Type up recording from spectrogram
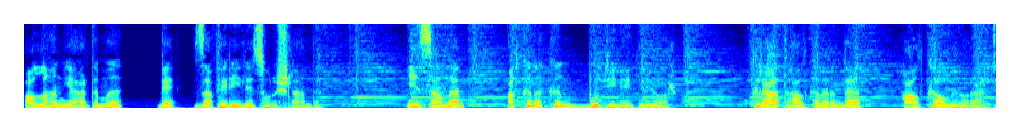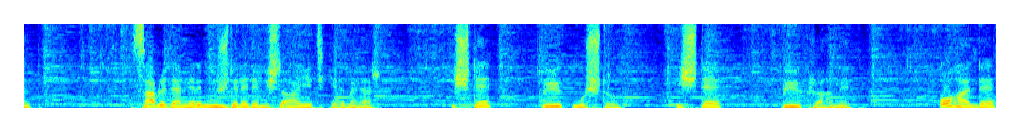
Allah'ın yardımı ve zaferiyle sonuçlandı. İnsanlar akın akın bu dine giriyor. Kıraat halkalarında halka oluyor artık. Sabredenleri müjdele demişti ayet-i kerimeler. İşte büyük muştu, işte büyük rahmet. O halde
